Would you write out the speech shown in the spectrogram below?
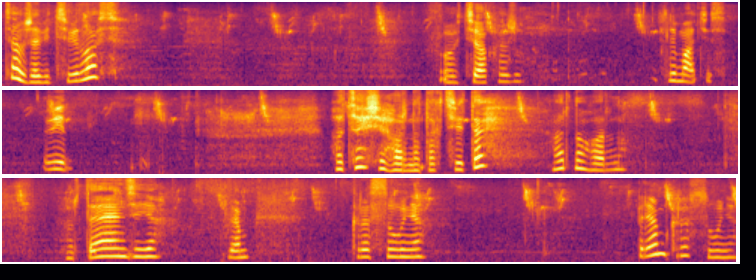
Ця вже відцвілась. Ось ця кажу. Кліматіс. Він. А це ще гарно так цвіте. Гарно, гарно. Гортензія. Прям красуня. Прям красуня.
